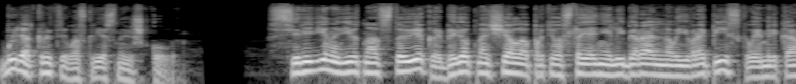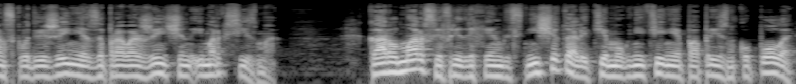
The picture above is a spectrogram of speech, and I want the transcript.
были открыты воскресные школы. С середины XIX века берет начало противостояние либерального европейского и американского движения за права женщин и марксизма. Карл Маркс и Фридрих Энгельс не считали тему угнетения по признаку пола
